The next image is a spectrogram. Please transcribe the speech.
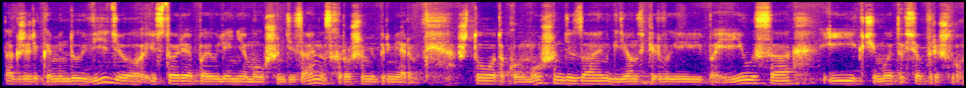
Также рекомендую видео «История появления motion дизайна» с хорошими примерами. Что такое motion дизайн, где он впервые появился и к чему это все пришло.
